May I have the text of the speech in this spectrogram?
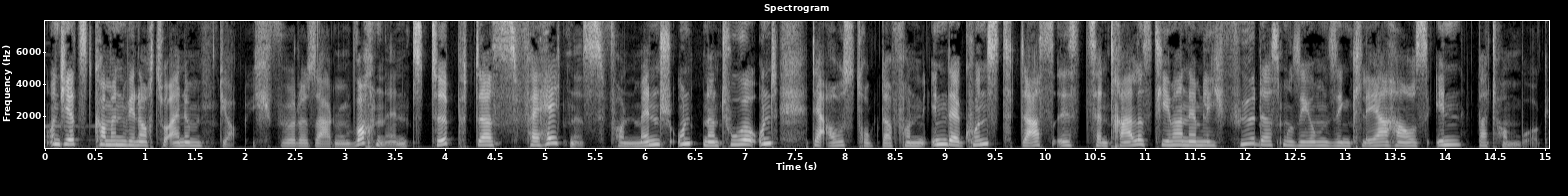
Und jetzt kommen wir noch zu einem, ja, ich würde sagen, Wochenendtipp. Das Verhältnis von Mensch und Natur und der Ausdruck davon in der Kunst, das ist zentrales Thema, nämlich für das Museum Sinclair Haus in Bad Homburg.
